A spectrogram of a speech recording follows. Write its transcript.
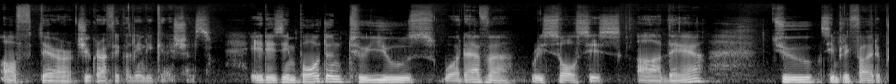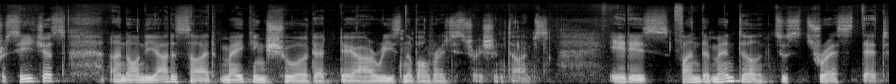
of their geographical indications. It is important to use whatever resources are there to simplify the procedures, and on the other side, making sure that there are reasonable registration times. It is fundamental to stress that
